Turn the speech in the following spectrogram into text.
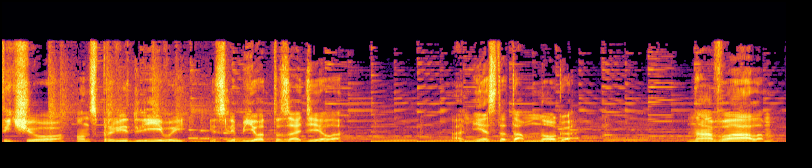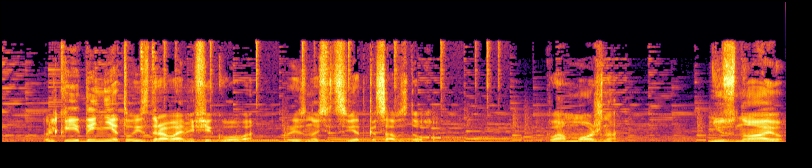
«Ты чё? Он справедливый. Если бьет, то за дело. А места там много?» «Навалом. Только еды нету и с дровами фигово», произносит Светка со вздохом. «К вам можно?» «Не знаю»,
